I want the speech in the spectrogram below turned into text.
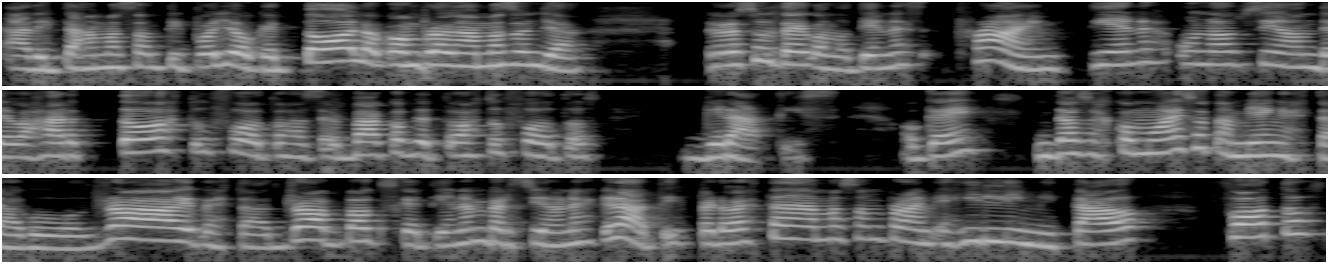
adictas a Amazon tipo yo, que todo lo compro en Amazon ya. Resulta que cuando tienes Prime, tienes una opción de bajar todas tus fotos, hacer backup de todas tus fotos gratis. ¿Ok? Entonces, como eso también está Google Drive, está Dropbox, que tienen versiones gratis, pero esta de Amazon Prime es ilimitado fotos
